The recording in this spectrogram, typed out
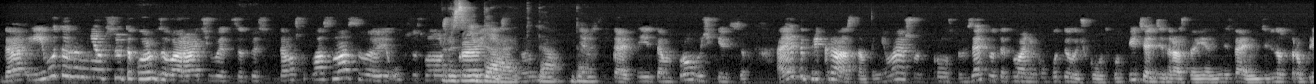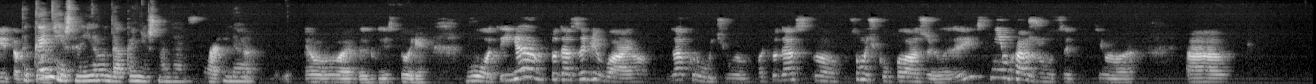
Да, и вот он у меня все такое, заворачивается, то есть, потому что пластмассовый уксус может разъедает, да, да. разъедает, и там пробочки, и все. А это прекрасно, понимаешь, вот просто взять вот эту маленькую бутылочку, вот купить один раз, я не знаю, 90 рублей. Там, да, конечно, ерунда, конечно, да. Да. да. Эта история. Вот, и я туда заливаю, закручиваю, вот туда ну, сумочку положила, и с ним хожу, с этим. А,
